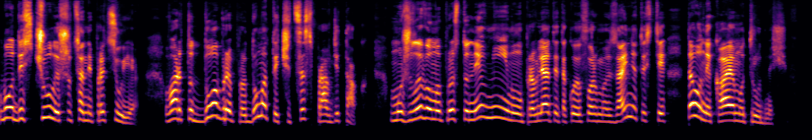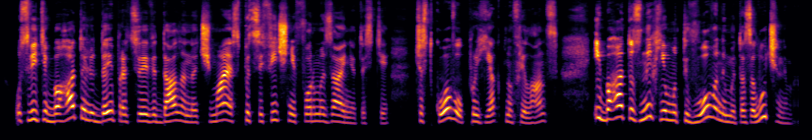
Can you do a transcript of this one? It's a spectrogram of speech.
бо десь чули, що це не працює, варто добре продумати, чи це справді так. Можливо, ми просто не вміємо управляти такою формою зайнятості та уникаємо труднощів. У світі багато людей працює віддалено чи має специфічні форми зайнятості, частково проєктну фріланс, і багато з них є мотивованими та залученими.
